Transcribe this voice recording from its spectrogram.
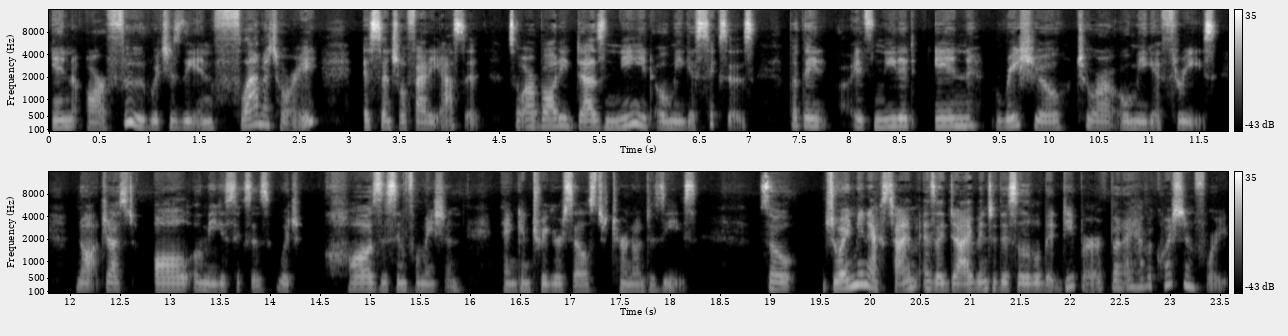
in our food, which is the inflammatory essential fatty acid. So our body does need omega 6s but they it's needed in ratio to our omega 3s, not just all omega 6s, which cause this inflammation and can trigger cells to turn on disease. So join me next time as I dive into this a little bit deeper, but I have a question for you.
